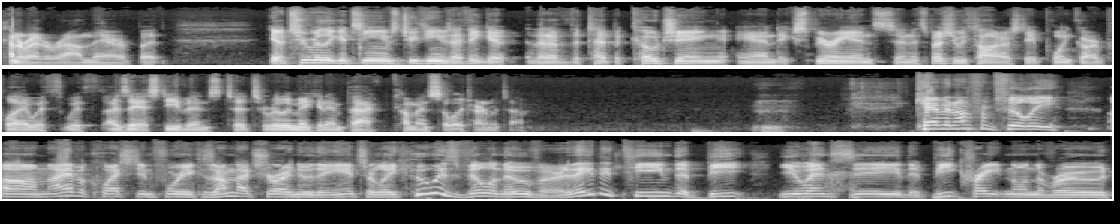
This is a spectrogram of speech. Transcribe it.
kind of right around there. But you know, two really good teams, two teams I think that have the type of coaching and experience, and especially with Colorado State point guard play with with Isaiah Stevens to to really make an impact come in NCAA tournament time. Hmm. Kevin, I'm from Philly. Um, I have a question for you because I'm not sure I know the answer. Like, who is Villanova? Are they the team that beat UNC, that beat Creighton on the road?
